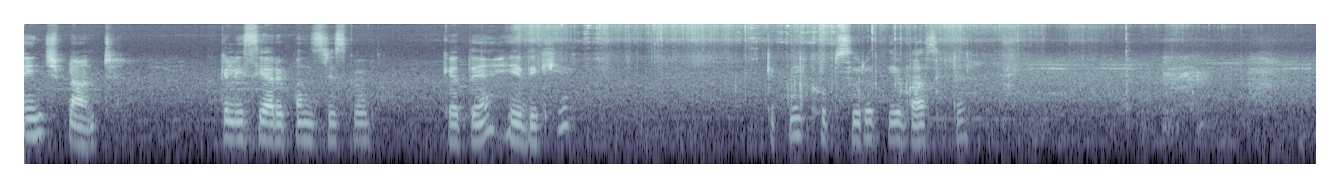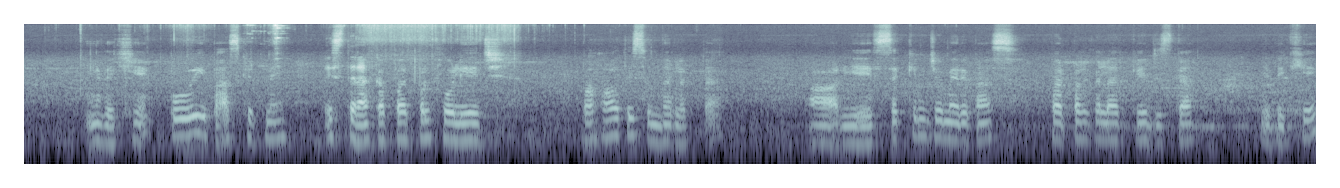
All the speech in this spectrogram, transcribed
इंच प्लांट कलीसिया रिपन्स जिसको कहते हैं। ये देखिए, कितनी खूबसूरत ये बास्केट है। देखिए, पूरी बास्केट में इस तरह का पर्पल फोलिएज बहुत ही सुंदर लगता है। और ये सेकंड जो मेरे पास पर्पल कलर के जिसका, ये देखिए,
